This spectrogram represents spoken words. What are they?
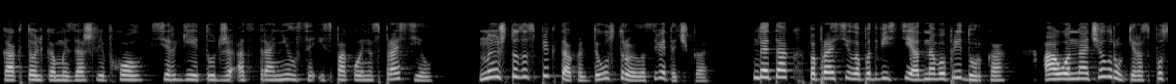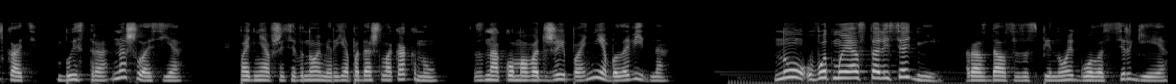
Как только мы зашли в холл, Сергей тут же отстранился и спокойно спросил. «Ну и что за спектакль ты устроила, Светочка?» «Да так, попросила подвести одного придурка, а он начал руки распускать. Быстро нашлась я». Поднявшись в номер, я подошла к окну. Знакомого джипа не было видно. «Ну, вот мы и остались одни», Раздался за спиной голос Сергея.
